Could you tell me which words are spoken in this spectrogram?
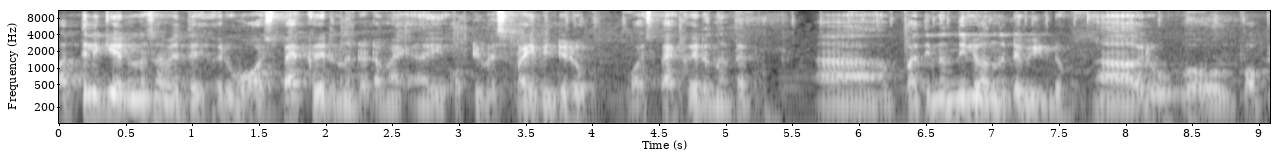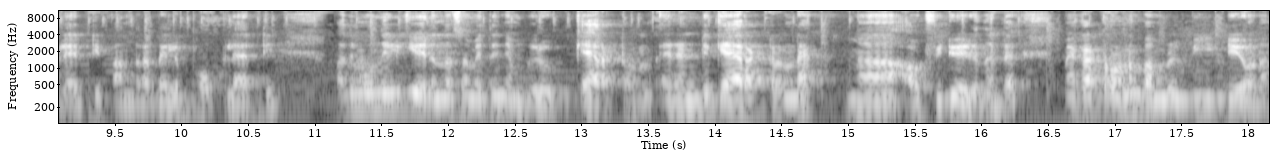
പത്തിലേക്ക് വരുന്ന സമയത്ത് ഒരു വോയിസ് പാക്ക് വരുന്നുണ്ട് കേട്ടോ. ഈ ഒപ്റ്റിമസ് പ്രൈമിന്റെ ഒരു വോയിസ് പാക്ക് വരുന്നുണ്ട്. പതിനൊന്നിൽ വന്നിട്ട് വീണ്ടും ഒരു പോപ്പുലാരിറ്റി പന്ത്രണ്ടിലും പോപ്പുലാരിറ്റി പതിമൂന്നിലേക്ക് വരുന്ന സമയത്ത് നമുക്കൊരു ക്യാരക്ടർ രണ്ട് ക്യാരക്ടറിന്റെ ഔട്ട്ഫിറ്റ് വരുന്നുണ്ട്. മെഗാട്രോണും ബമ്പിൾ ബീന്റെയുമാണ്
